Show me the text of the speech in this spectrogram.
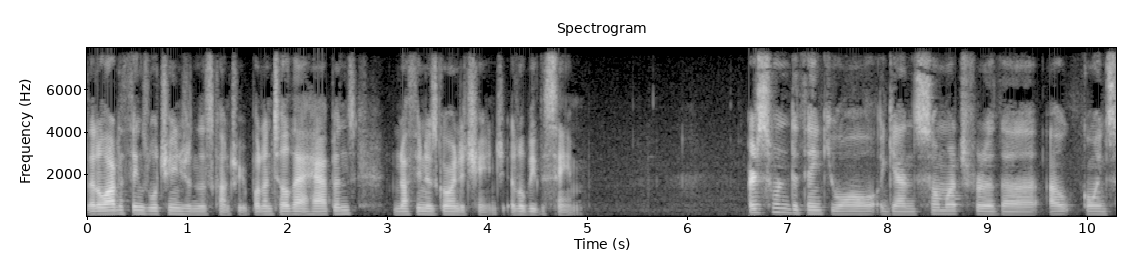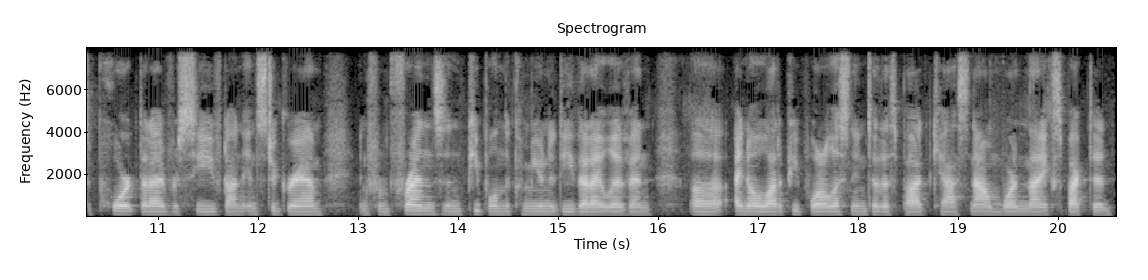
that a lot of things will change in this country. But until that happens, nothing is going to change. It'll be the same. I just wanted to thank you all again so much for the outgoing support that I've received on Instagram and from friends and people in the community that I live in. Uh, I know a lot of people are listening to this podcast now more than I expected,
